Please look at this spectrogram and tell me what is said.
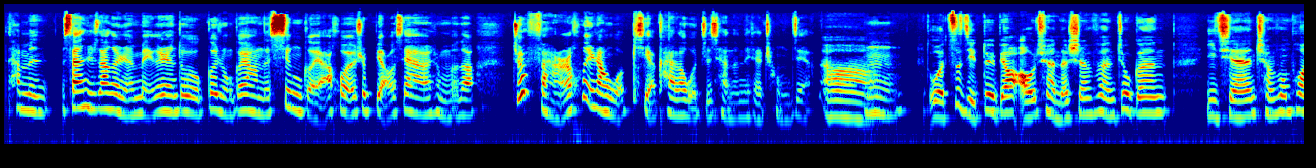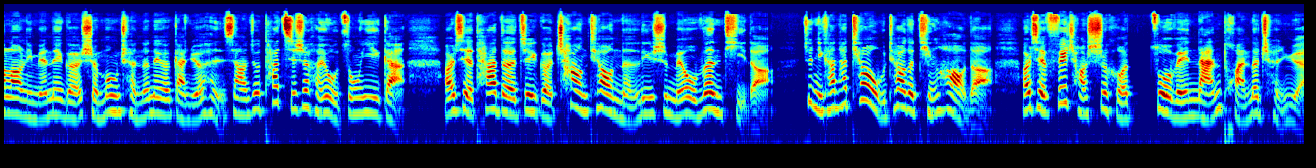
他们三十三个人，每个人都有各种各样的性格呀，或者是表现啊什么的，就反而会让我撇开了我之前的那些成见。啊，嗯，我自己对标敖犬的身份就跟。以前《乘风破浪》里面那个沈梦辰的那个感觉很像，就他其实很有综艺感，而且他的这个唱跳能力是没有问题的。就你看他跳舞跳的挺好的，而且非常适合作为男团的成员。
